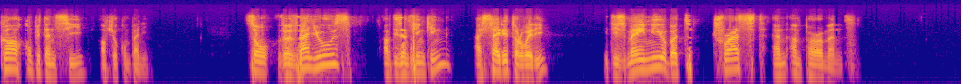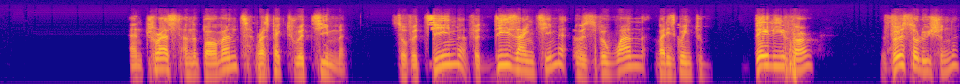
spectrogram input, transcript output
core competency of your company. So the values of design thinking, I said it already, it is mainly about trust and empowerment and trust and empowerment respect to a team. So the team, the design team is the one that is going to deliver the solution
